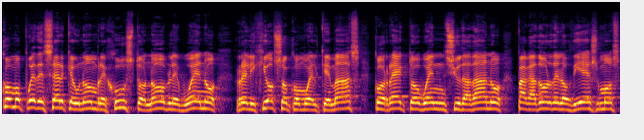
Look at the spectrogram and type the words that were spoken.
¿Cómo puede ser que un hombre justo, noble, bueno, religioso como el que más, correcto, buen ciudadano, pagador de los diezmos,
